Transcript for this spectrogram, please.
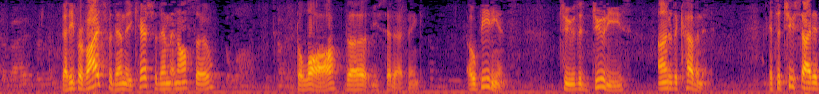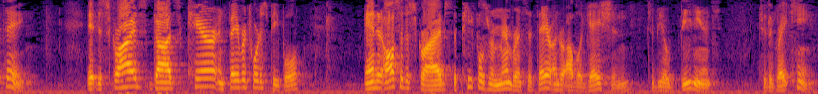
Provided for them. That he provides for them, that he cares for them, and also The law, the the law, the you said it, I think, obedience to the duties under the covenant. It's a two-sided thing. It describes God's care and favor toward his people, and it also describes the people's remembrance that they are under obligation to be obedient to the great king.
